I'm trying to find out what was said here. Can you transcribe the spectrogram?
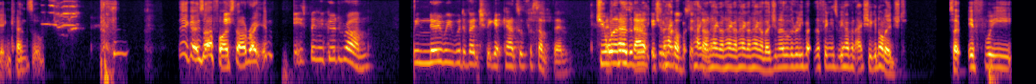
I can't talk. is so getting cancelled. there goes our five star rating. It's been a good run. We knew we would eventually get cancelled for something. Do you want to know the really? you- your hang on, hang on, hang on, hang on, hang on, hang on. Though, do you know the really the thing is we haven't actually acknowledged. So if we,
